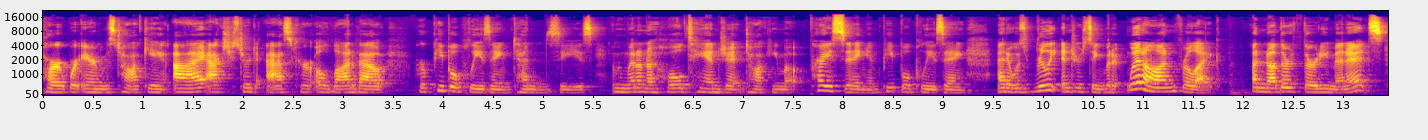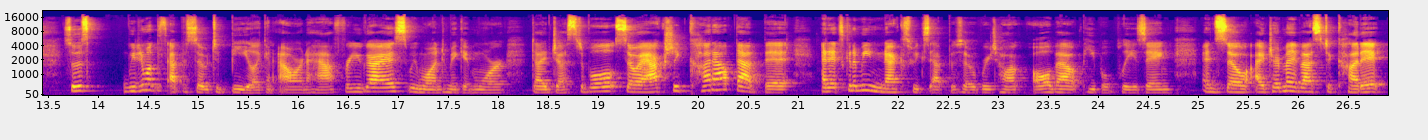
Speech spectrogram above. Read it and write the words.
part where Erin was talking, I actually started to ask her a lot about her people pleasing tendencies and we went on a whole tangent talking about pricing and people pleasing and it was really interesting but it went on for like another 30 minutes so this we didn't want this episode to be like an hour and a half for you guys. We wanted to make it more digestible. So I actually cut out that bit and it's going to be next week's episode where we talk all about people pleasing. And so I tried my best to cut it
